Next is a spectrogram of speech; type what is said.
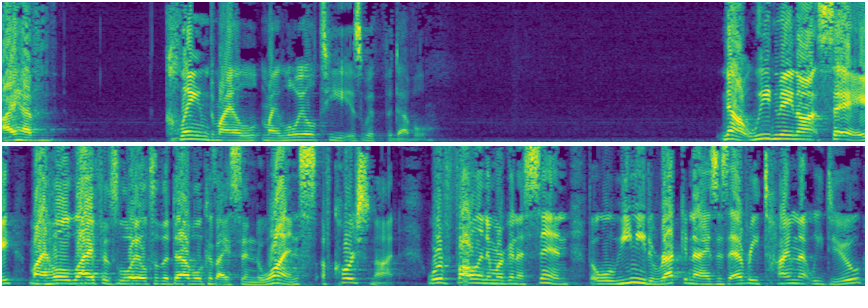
I have claimed my, my loyalty is with the devil. Now, we may not say, my whole life is loyal to the devil because I sinned once. Of course not. We're fallen and we're going to sin. But what we need to recognize is every time that we do,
